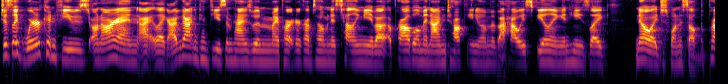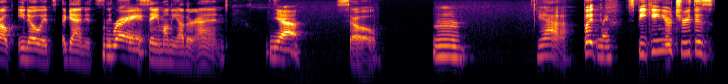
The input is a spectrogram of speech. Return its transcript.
just like we're confused on our end. I like I've gotten confused sometimes when my partner comes home and is telling me about a problem and I'm talking to him about how he's feeling and he's like, "No, I just want to solve the problem." You know, it's again, it's, it's right. the same on the other end. Yeah. So, mm. Yeah. But nice. speaking your truth is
